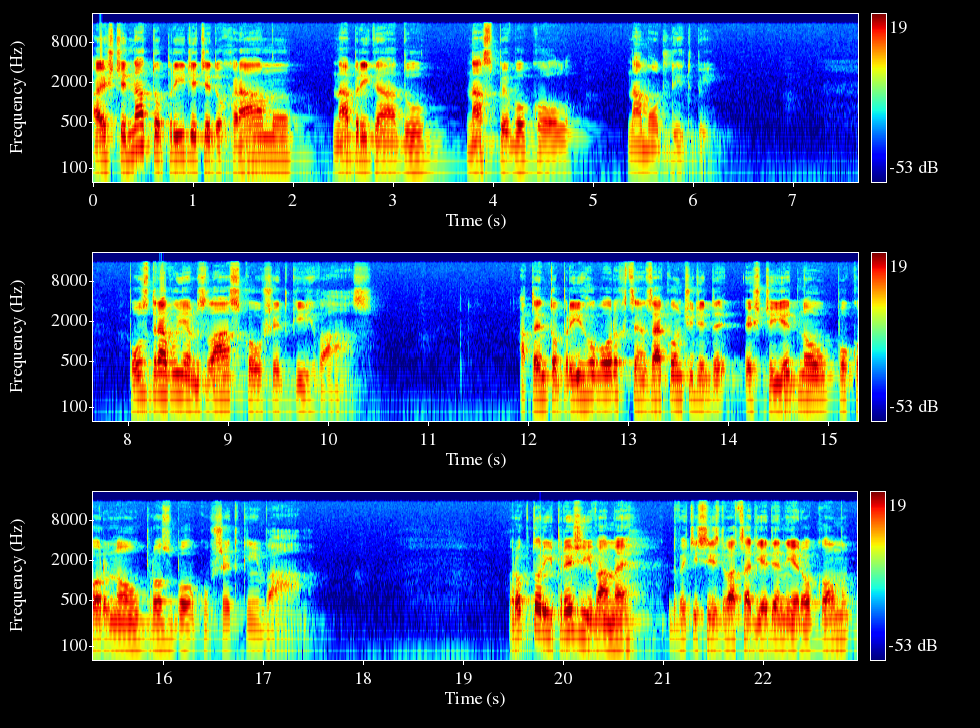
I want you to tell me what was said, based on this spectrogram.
a ešte na to prídete do chrámu, na brigádu, na spevokol, na modlitby. Pozdravujem s láskou všetkých vás – A tento príhovor chcem zakončiť ešte jednou pokornou prozbou ku všetkým vám. Rok, ktorý prežívame, 2021 je rokom,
